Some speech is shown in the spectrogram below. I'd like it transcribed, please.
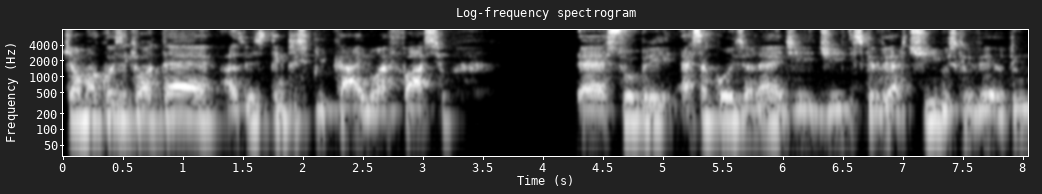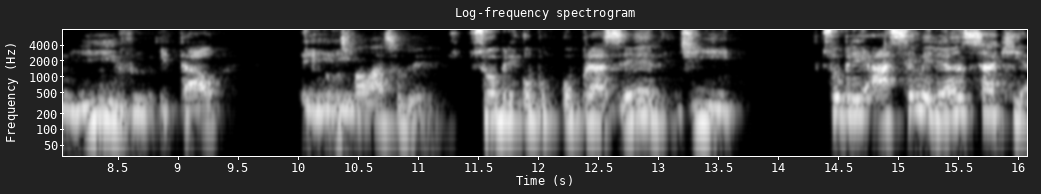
que é uma coisa que eu até às vezes tento explicar e não é fácil, é, sobre essa coisa, né, de, de escrever artigo, escrever, eu tenho um livro e tal. E Vamos falar sobre sobre o, o prazer de sobre a semelhança que,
